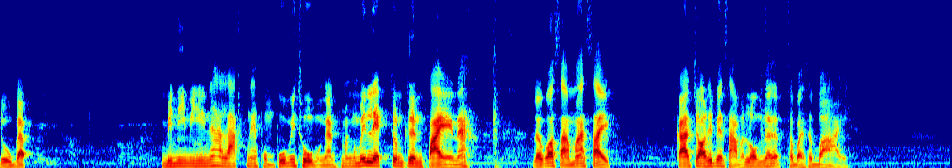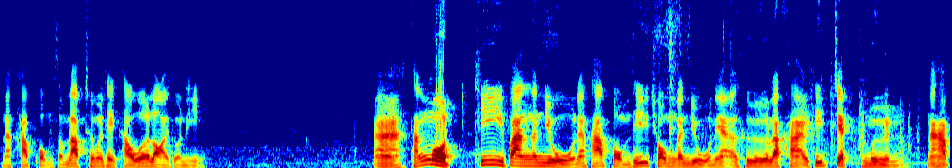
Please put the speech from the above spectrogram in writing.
ดูแบบมินิมินิน่ารักเนี่ยผมพูดไม่ถูกเหมือนกัน มันไม่เล็กจนเกินไปนะ แล้วก็สามารถใส่การ์ดจอที่เป็นสามพัดลมได้แบบสบายๆนะครับผมสำหรับ Thermaltake Tower 100 ตัวนี้ อ่าทั้งหมดที่ฟังกันอยู่นะครับ ผมที่ชมกันอยู่เนี่ยก็คือราคาอยู่ที่ 70,000นะครับ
